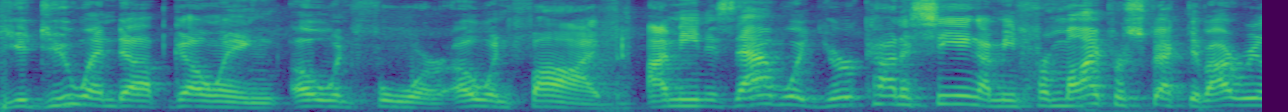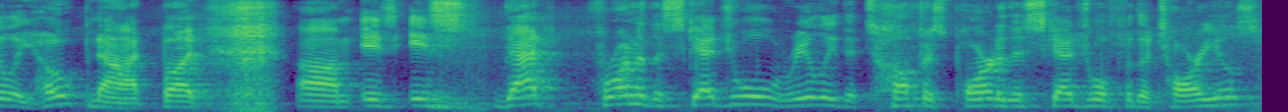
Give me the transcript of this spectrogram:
you do end up going 0 and 4, 0 and 5. I mean, is that what you're kind of seeing? I mean, from my perspective, I really hope not. But um, is is that front of the schedule really the toughest part of the schedule for the Tar Heels?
